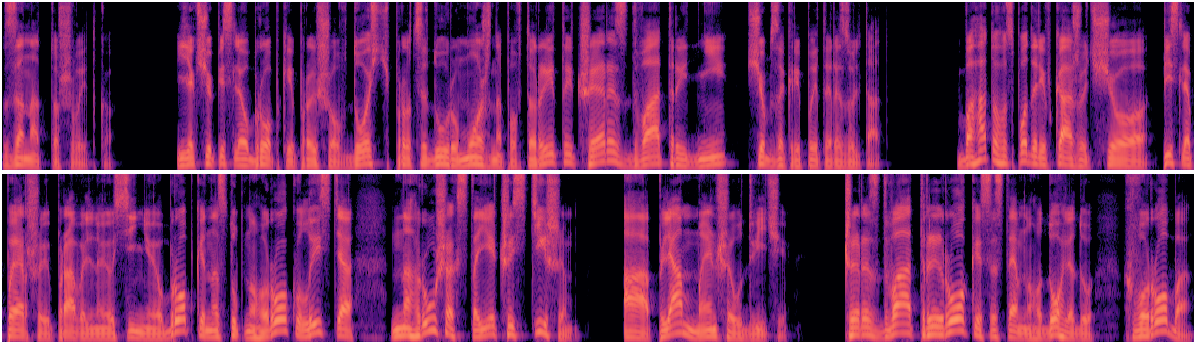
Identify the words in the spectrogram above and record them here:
занадто швидко. Якщо після обробки пройшов дощ, процедуру можна повторити через 2-3 дні, щоб закріпити результат. Багато господарів кажуть, що після першої правильної осінньої обробки наступного року листя на грушах стає чистішим, а плям менше удвічі. Через 2-3 роки системного догляду хвороба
